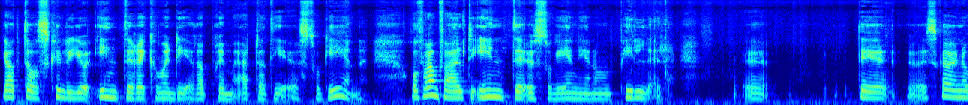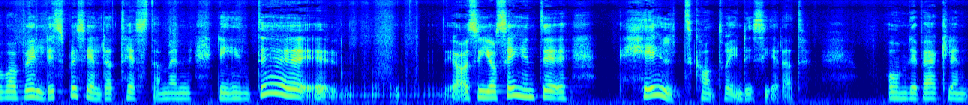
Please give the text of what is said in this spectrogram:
ja då skulle jag inte rekommendera primärt att ge östrogen. Och framförallt inte östrogen genom piller. Eh, det ska ju nog vara väldigt speciellt att testa men det är inte... Eh, alltså jag säger inte helt kontraindicerat om det verkligen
